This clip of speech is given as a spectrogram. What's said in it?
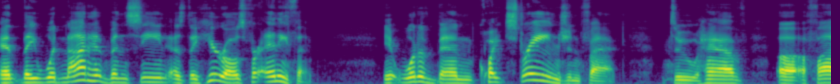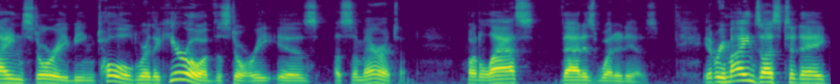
and they would not have been seen as the heroes for anything. It would have been quite strange, in fact, to have uh, a fine story being told where the hero of the story is a Samaritan. But alas, that is what it is. It reminds us today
